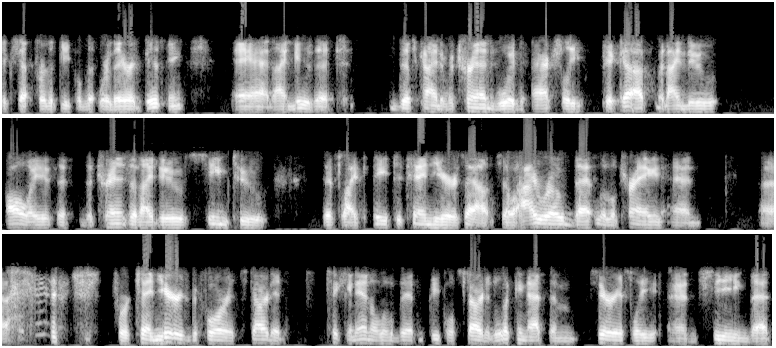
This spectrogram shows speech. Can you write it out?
except for the people that were there at Disney, and I knew that this kind of a trend would actually pick up, but I knew always that the trends that I do seem to that's like eight to ten years out. So I rode that little train and uh for ten years before it started kicking in a little bit and people started looking at them seriously and seeing that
